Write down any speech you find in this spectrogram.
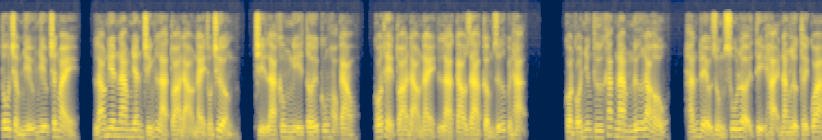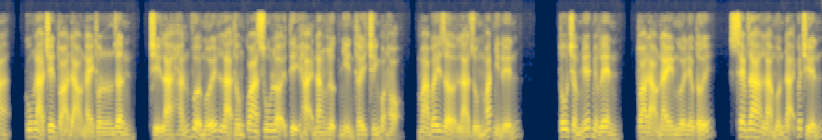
Tô trầm nhịu nhịu chân mày, lão niên nam nhân chính là tòa đảo này thôn trưởng chỉ là không nghĩ tới cũng họ cao, có thể tòa đảo này là cao gia cầm giữ quyền hạn. Còn có những thứ khác nam nữ lao ấu hắn đều dùng su lợi tị hại năng lực thấy qua, cũng là trên tòa đảo này thôn dân, chỉ là hắn vừa mới là thông qua su lợi tị hại năng lực nhìn thấy chính bọn họ, mà bây giờ là dùng mắt nhìn đến. Tô trầm nết miệng lên, tòa đảo này người đều tới, xem ra là muốn đại quyết chiến.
